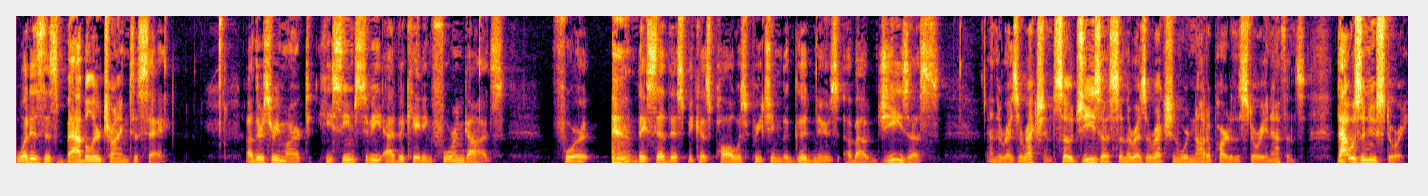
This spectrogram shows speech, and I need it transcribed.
what is this babbler trying to say? Others remarked, He seems to be advocating foreign gods. For they said this because Paul was preaching the good news about Jesus and the resurrection. So Jesus and the resurrection were not a part of the story in Athens. That was a new story.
